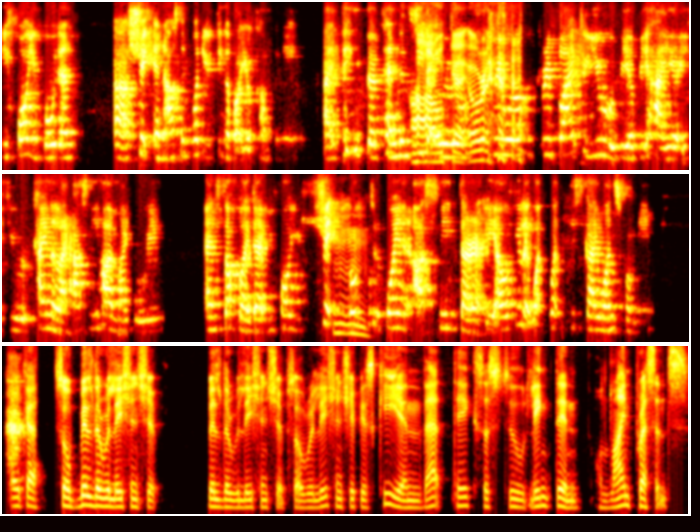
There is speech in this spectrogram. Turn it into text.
before you go then uh, straight and ask them, what do you think about your company? I think the tendency Ah, that we, will, right. we will reply to you will be a bit higher if you kind of like ask me how am I doing and stuff like that before you straight go Mm-mm. to the point and ask me directly. I will feel like what, what this guy wants from me. Okay. So build a relationship. Build the relationship. So relationship is key, and that takes us to LinkedIn online presence.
